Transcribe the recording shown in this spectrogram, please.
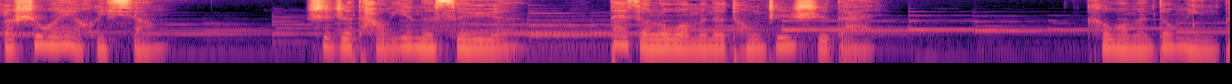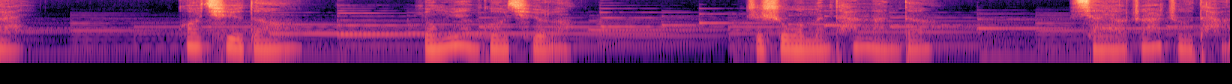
有时我也会想，是这讨厌的岁月，带走了我们的童真时代。可我们都明白，过去的，永远过去了。只是我们贪婪的，想要抓住它。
